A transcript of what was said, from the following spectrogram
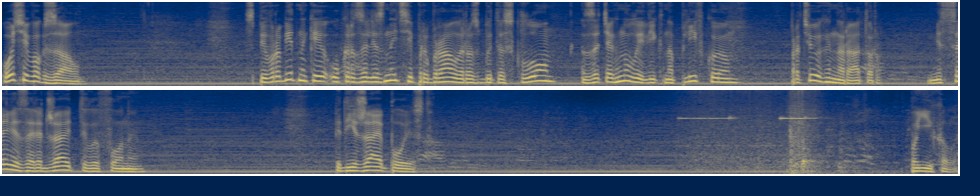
Ось і вокзал. Співробітники Укрзалізниці прибрали розбите скло, затягнули вікна плівкою, працює генератор, місцеві заряджають телефони. Під'їжджає поїзд. Поїхали.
